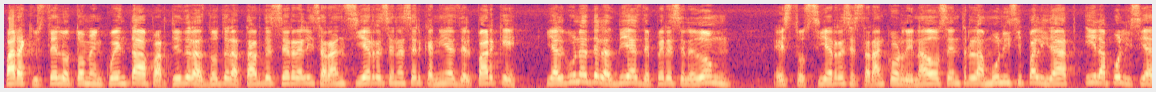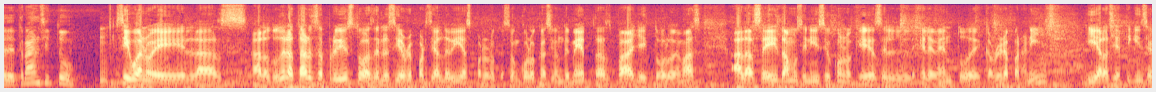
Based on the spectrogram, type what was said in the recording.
Para que usted lo tome en cuenta, a partir de las 2 de la tarde se realizarán cierres en las cercanías del parque y algunas de las vías de Pérez Celedón. Estos cierres estarán coordinados entre la municipalidad y la policía de tránsito. Sí, bueno, eh, a las 2 de la tarde se ha previsto hacer el cierre parcial de vías para lo que son colocación de metas, valla y todo lo demás. A las 6 damos inicio con lo que es el, evento de carrera para niños y a las 7 y 15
